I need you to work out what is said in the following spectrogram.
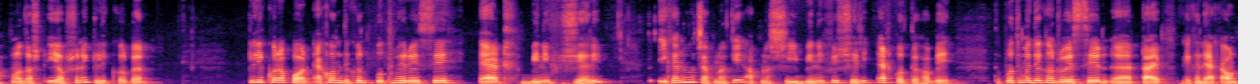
আপনারা জাস্ট এই অপশনে ক্লিক করবেন। ক্লিক করার পর এখন দেখুন, প্রথমে রয়েছে অ্যাড বেনিফিশিয়ারি তো এখানে হচ্ছে আপনাকে আপনার সেই বেনিফিশিয়ারি অ্যাড করতে হবে। তো প্রথমে দেখুন রয়েছে টাইপ এখানে অ্যাকাউন্ট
